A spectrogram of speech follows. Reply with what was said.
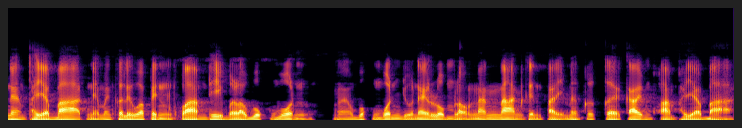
เนี่ยพยาบาทเนี่ยมันก็เรียกว่าเป็นความที่เราวกวนนะวกวนอยู่ในลมเหล่านั้นนานเกินไปมันก็กลายเป็นความพยาบาท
